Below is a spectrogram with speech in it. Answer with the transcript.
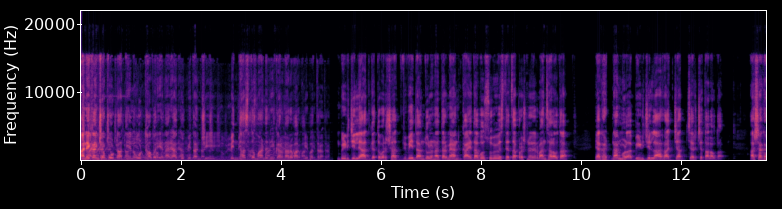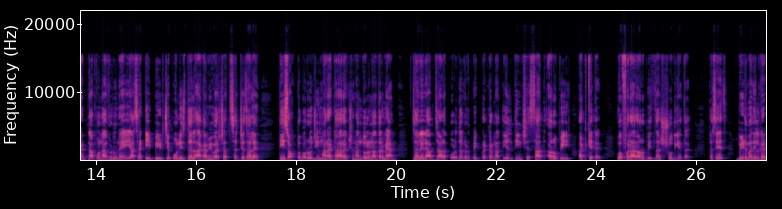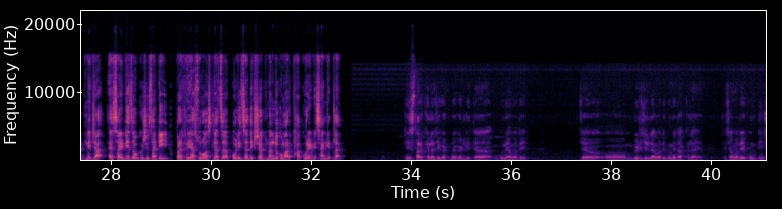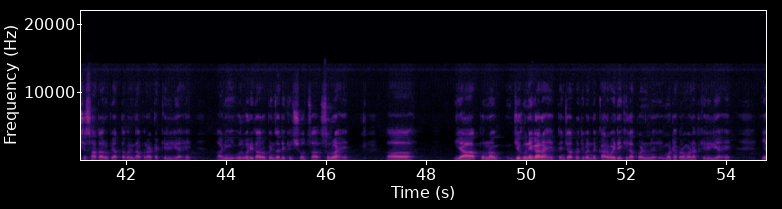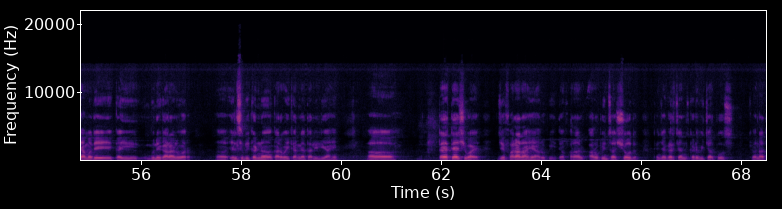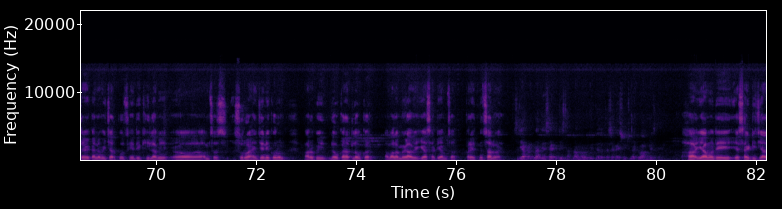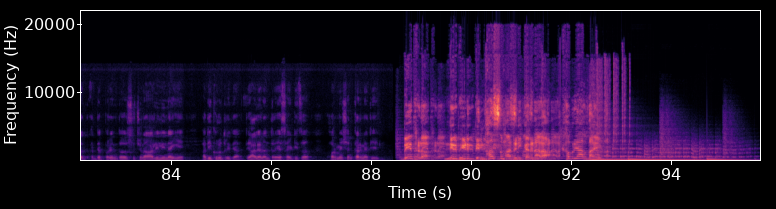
अनेकांच्या पोटातील ओठावर येणाऱ्या गोपितांची बिनधास्त मांडणी करणारं बातमीपत्र. बीड जिल्ह्यात गत वर्षात विविध आंदोलनादरम्यान कायदा व सुव्यवस्थेचा प्रश्न निर्माण झाला होता. या घटनांमुळे बीड जिल्हा राज्यात चर्चेत आला होता. अशा घटना पुन्हा घडू नये यासाठी बीडचे पोलीस दल आगामी वर्षात सज्ज झालंय. तीस ऑक्टोबर रोजी मराठा आरक्षण आंदोलनादरम्यान झालेल्या जाळपोळ दगडफेक प्रकरणातील तीनशे सात आरोपी अटकेत आहेत व फरार आरोपींचा शोध घेत आहेत. तसेच बीडमधील घटनेच्या एस आय टी चौकशीसाठी प्रक्रिया सुरू असल्याचं पोलीस अधीक्षक नंदकुमार ठाकूर यांनी सांगितलं. तीस तारखेला जी घटना घडली त्या गुन्ह्यामध्ये जे बीड जिल्ह्यामध्ये गुन्हे दाखल आहे त्याच्यामध्ये एकूण तीनशे सात आरोपी आत्तापर्यंत आपण अटक केलेली आहे आणि उर्वरित आरोपींचा देखील शोधचा सुरू आहे. या पूर्ण जे गुन्हेगार आहेत त्यांच्यावर प्रतिबंधक कारवाई देखील आपण मोठ्या प्रमाणात केलेली आहे. यामध्ये काही गुन्हेगारांवर एल सी बीकडनं कारवाई करण्यात आलेली आहे. त्या त्याशिवाय जे फरार आहे आरोपी त्या फरार आरोपींचा शोध त्यांच्या घरच्यांकडे विचारपूस किंवा नातेवाईकांना विचारपूस हे देखील आम्ही आमचं सुरू आहे. जेणेकरून आरोपी लवकरात लवकर आम्हाला मिळावे यासाठी आमचा प्रयत्न चालू आहे. हां यामध्ये एस आय टीची अद्यापपर्यंत सूचना आलेली नाही आहे अधिकृतरित्या ते आल्यानंतर एस आय टीचं फॉर्मेशन करण्यात येईल. बेधडक निर्भीड बिनधास्त मांडणी करणारा खबऱ्या लाईव्ह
